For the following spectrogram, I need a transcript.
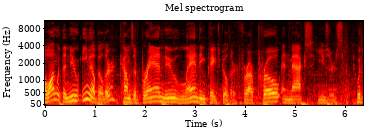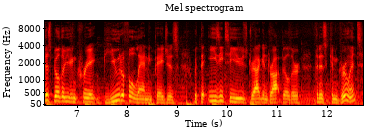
Along with the new email builder comes a brand new landing page builder for our Pro and Max users. With this builder, you can create beautiful landing pages with the easy to use drag and drop builder that is congruent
